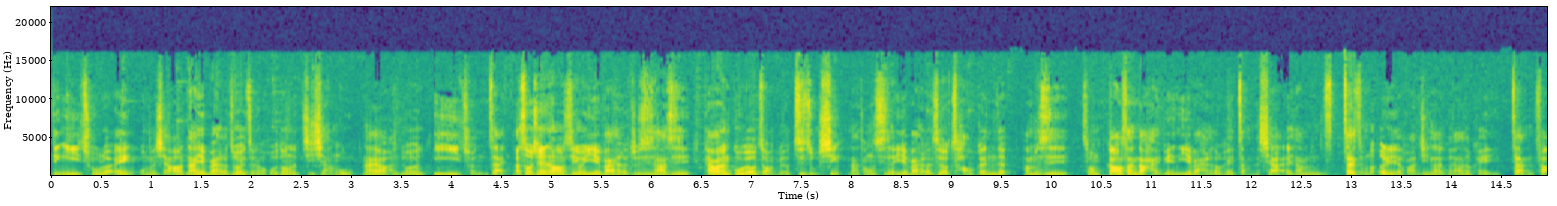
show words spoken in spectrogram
定义出了，哎，我们想要拿野百合作为整个活动的吉祥物，那有很多。多意义存在。那首先呢，是因为野百合就是它是台湾固有种，有自主性。那同时呢，野百合是有草根的，他们是从高高山到海边，野百合都可以长得下来。哎，他们再怎么恶劣的环境，那它都可以绽放。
